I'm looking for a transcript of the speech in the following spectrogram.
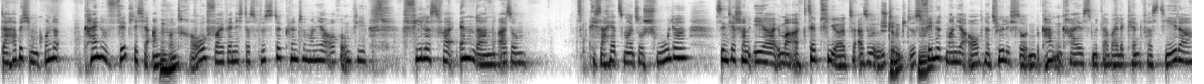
Da habe ich im Grunde keine wirkliche Antwort mhm. drauf, weil wenn ich das wüsste, könnte man ja auch irgendwie vieles verändern. Also ich sage jetzt mal so, Schwule sind ja schon eher immer akzeptiert. Also Stimmt. das hm. findet man ja auch natürlich so im Bekanntenkreis. Mittlerweile kennt fast jeder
